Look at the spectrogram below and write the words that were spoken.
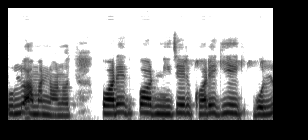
তুললো আমার ননদ। পরের পর নিজের ঘরে গিয়ে বলল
